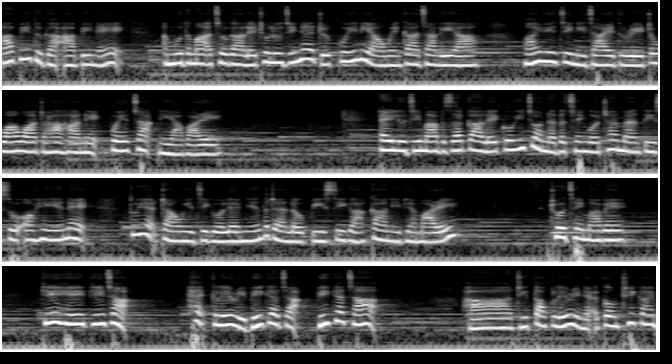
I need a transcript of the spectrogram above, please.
အားပေးသူကအားပေးနဲ့အမှုသမားအချို့ကလည်းထူလူကြီးနဲ့အတူကွေးနေအောင်ဝင်ကကြလေရာဝိုင်းရွေးကြည့်နေကြတဲ့သူတွေတဝါဝါတဟာဟာနဲ့ပွဲကျနေရပါတယ်။အဲ့လူကြီးမပါဇက်ကလည်းကိုကြီးကျော်နဲ့တချင်းကိုထပ်မံတီးဆိုအော်ဟင်ရင်နဲ့သူ့ရဲ့တောင်ဝေကြီးကိုလည်းမြင်းတံလုပ်ပြီးစီးကကနေပြန်ပါတယ်။ထို့ချိန်မှာပဲပြေးဟေးပြေးကြ ဟဲ့ကလေးတွေဘေးကကြဘေးကကြဟာဒီတောက်ကလေးတွေနဲ့အကုန်ထိခိုက်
